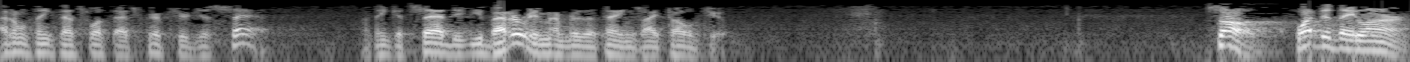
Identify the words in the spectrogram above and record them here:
I don't think that's what that scripture just said. I think it said that you better remember the things I told you. So, what did they learn?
